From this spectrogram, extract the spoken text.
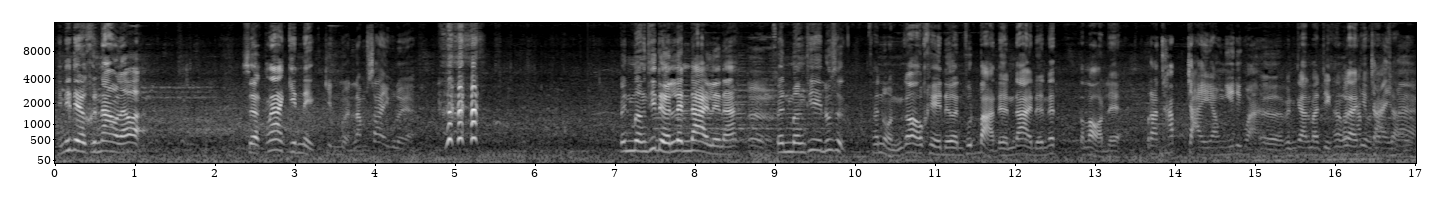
อีกนิดเดียวคือเน่าแล้วอะ เสือกหน้ากินอีก กินเหมือนลำไส้กูเลยอะ เป็นเมืองที่เดินเล่นได้เลยนะ เออ เป็นเมืองที่รู้สึกถนนก็โอเคเดินฟุตบาทเดินได้เดินได้ตลอดเลย ประทับใจเอางี้ดีกว่าเออ เป็นการมาจริงครั้งแรกที่ประทับใจมาก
